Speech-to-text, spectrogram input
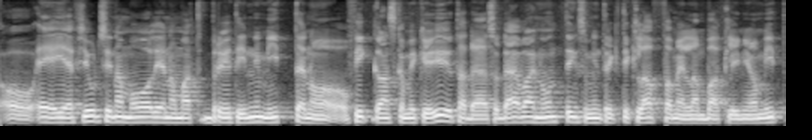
och EIF gjorde sina mål genom att bryta in i mitten och, och, fick ganska mycket yta där, så där var någonting som inte riktigt klaffade mellan backlinje och mitt,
